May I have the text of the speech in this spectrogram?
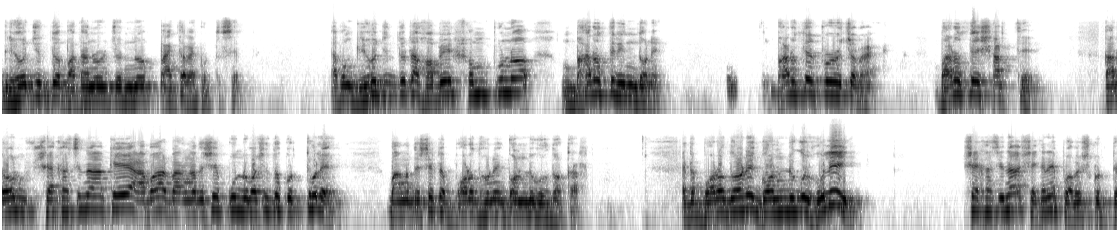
গৃহযুদ্ধ বাঁধানোর জন্য পায়তারা করতেছেন এবং গৃহযুদ্ধটা হবে সম্পূর্ণ ভারতের ইন্ধনে, ভারতের প্ররোচনায়, ভারতের স্বার্থে। কারণ শেখ হাসিনাকে আবার বাংলাদেশে পুনর্বাসিত করতে হলে বাংলাদেশে একটা বড় ধরনের গন্ডগোল দরকার। একটা বড় ধরনের গন্ডগোল হলেই শেখ হাসিনা সেখানে প্রবেশ করতে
